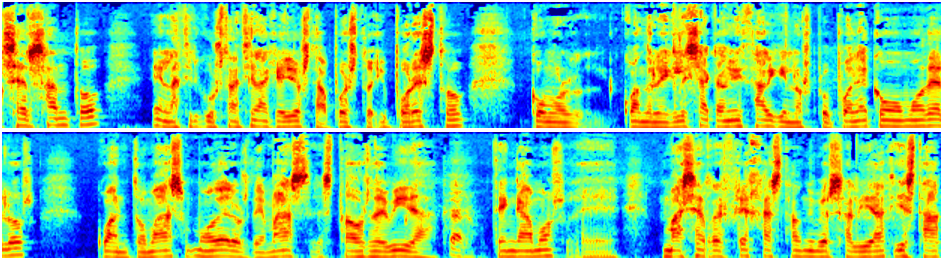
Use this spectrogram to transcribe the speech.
ser santo en la circunstancia en la que Dios te ha puesto. Y por esto, como cuando la Iglesia canoniza a alguien, los propone como modelos, cuanto más modelos de más estados de vida tengamos, eh, más se refleja esta universalidad y esta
